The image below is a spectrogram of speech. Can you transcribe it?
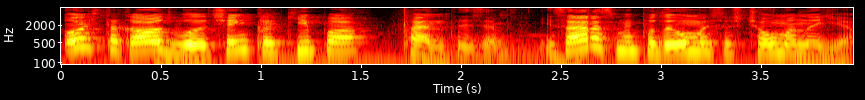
ось така от величенька кіпа фентезі. І зараз ми подивимося, що в мене є.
